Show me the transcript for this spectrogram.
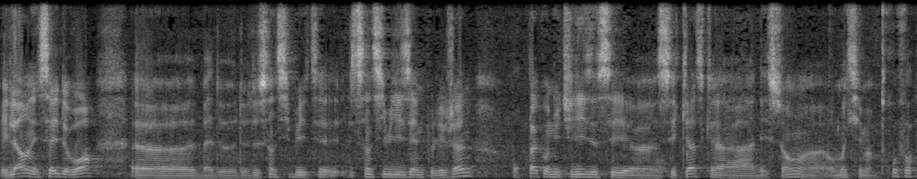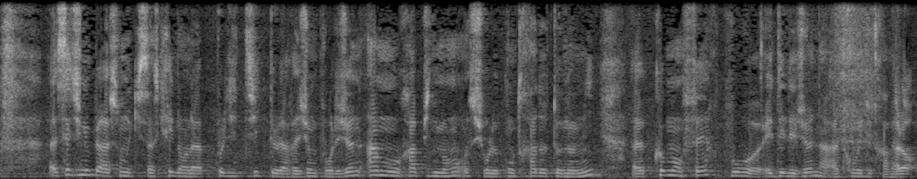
Et là, on essaye de voir, euh, bah, de, sensibiliser, un peu les jeunes pour pas qu'on utilise ces, casques à des sons au maximum. Trop fort. C'est une opération qui s'inscrit dans la politique de la région pour les jeunes. Un mot rapidement sur le contrat d'autonomie. comment faire pour aider les jeunes à, trouver du travail? Alors,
